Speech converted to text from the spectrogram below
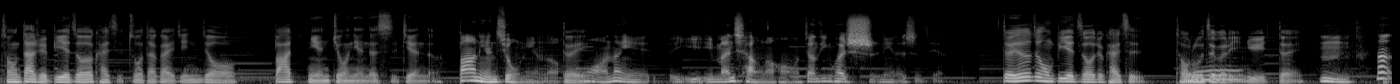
从大学毕业之后开始做，大概已经就。八年九年的时间了，八年九年了，对，哇，那也也也蛮长了哈，将近快十年的时间。对，就是从毕业之后就开始投入这个领域。对，嗯，那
